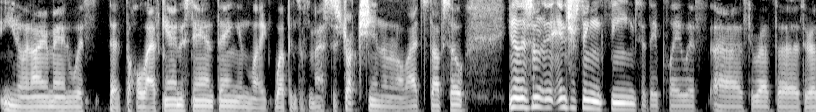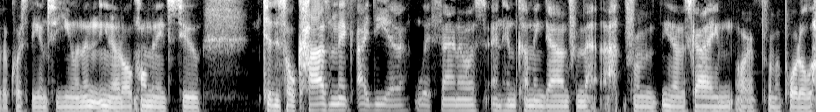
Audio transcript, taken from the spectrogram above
You know, in Iron Man with that the whole Afghanistan thing and like weapons of mass destruction and all that stuff. So. You know, there's some interesting themes that they play with uh, throughout the throughout the course of the MCU, and then you know it all culminates to to this whole cosmic idea with Thanos and him coming down from the from you know the sky and or from a portal,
